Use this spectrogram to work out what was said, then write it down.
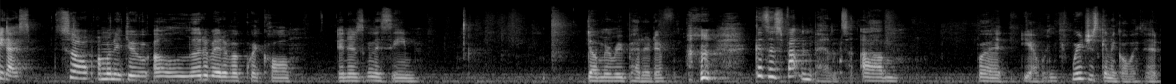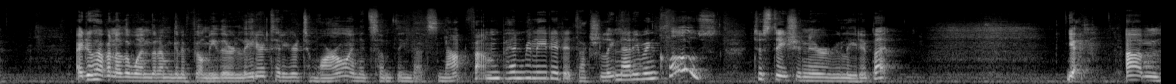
Hey guys, so I'm gonna do a little bit of a quick haul and it's gonna seem dumb and repetitive because it's fountain pens. Um, but yeah, we're, we're just gonna go with it. I do have another one that I'm gonna film either later today or tomorrow and it's something that's not fountain pen related. It's actually not even close to stationery related, but yeah. Um,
